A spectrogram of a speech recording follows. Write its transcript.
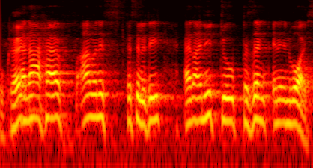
Okay. and I have I'm in his facility and I need to present an invoice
